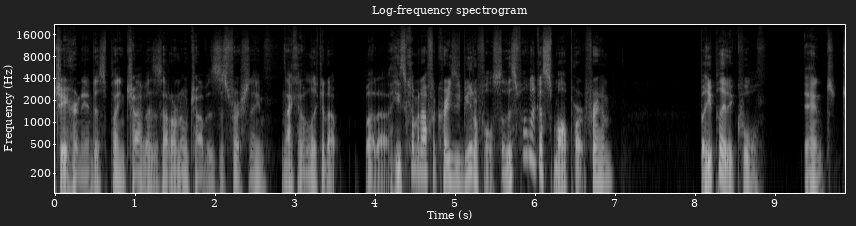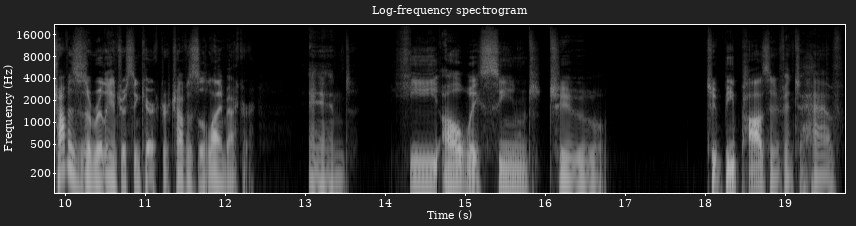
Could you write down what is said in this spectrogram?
Jay Hernandez playing Chavez. I don't know Chavez's first name. Not going to look it up, but uh, he's coming off of Crazy Beautiful. So this felt like a small part for him, but he played it cool. And Chavez is a really interesting character. Chavez is a linebacker. And he always seemed to to be positive and to have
